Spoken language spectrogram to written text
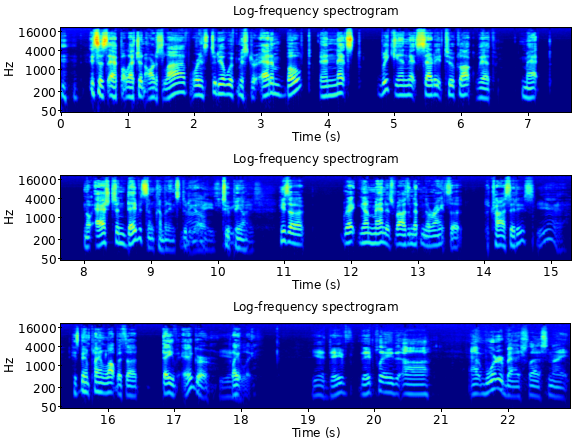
This is Appalachian Artists Live. We're in studio with Mr. Adam Bolt, and next weekend, next Saturday at two o'clock, we have Matt, no Ashton Davidson coming in studio Nice, two p.m. nice. He's a great young man that's rising up in the ranks of the Tri Cities. yeah, He's been playing a lot with uh, Dave Egger Yeah. lately. Yeah. Dave, they played uh, at Border Bash last night.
